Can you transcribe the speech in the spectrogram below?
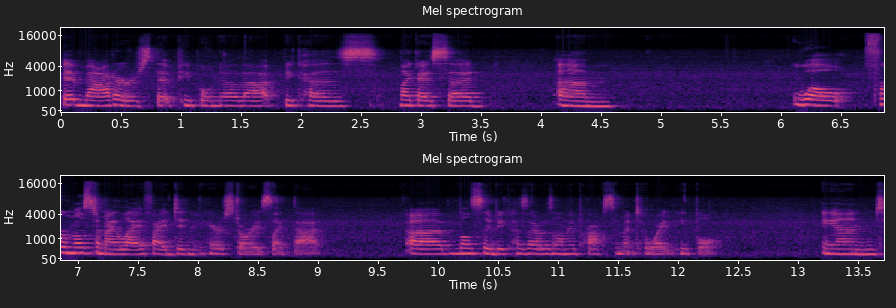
it matters that people know that because, like I said, um, well, for most of my life, I didn't hear stories like that, uh, mostly because I was only proximate to white people. And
